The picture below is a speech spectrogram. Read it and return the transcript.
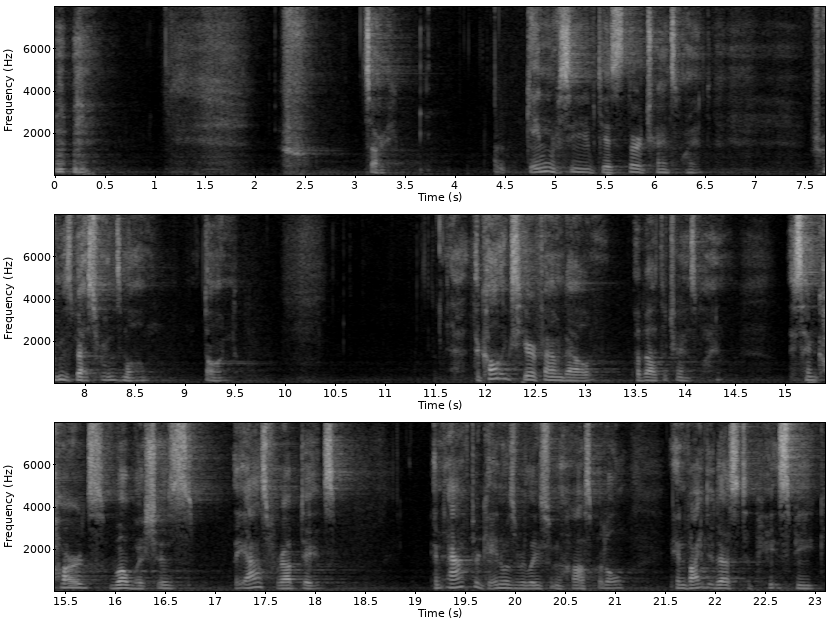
sorry, Caden received his third transplant from his best friend's mom, Dawn. The colleagues here found out about the transplant. They sent cards, well wishes, they asked for updates, and after Caden was released from the hospital, invited us to speak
